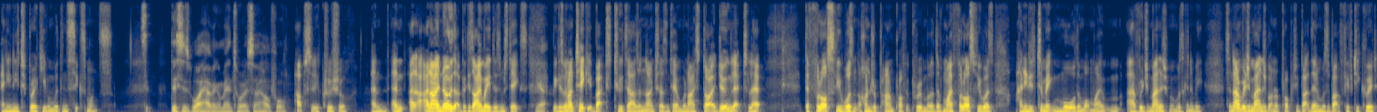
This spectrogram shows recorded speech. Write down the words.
and you need to break even within six months this is why having a mentor is so helpful. Absolutely crucial. And, and and I know that because I made those mistakes. Yeah. Because when I take it back to 2009, 2010, when I started doing let to let, the philosophy wasn't 100 pound profit per room. My philosophy was I needed to make more than what my average management was going to be. So an average management on a property back then was about 50 quid.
